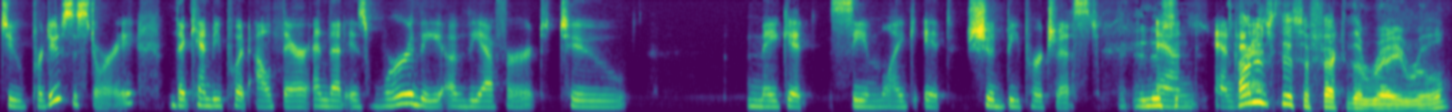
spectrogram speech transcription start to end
to produce a story that can be put out there and that is worthy of the effort to make it seem like it should be purchased And this and is and How read. does this affect the Ray rule?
